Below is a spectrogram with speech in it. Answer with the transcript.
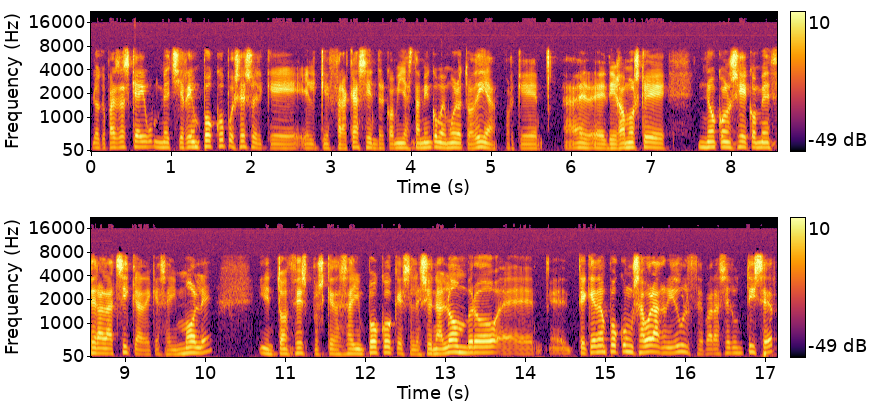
Lo que pasa es que me chirré un poco, pues eso, el que, el que fracase, entre comillas, también como me muero otro día. Porque, a ver, eh, digamos que no consigue convencer a la chica de que se inmole y entonces pues quedas ahí un poco, que se lesiona el hombro, eh, eh, te queda un poco un sabor agridulce para ser un teaser,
